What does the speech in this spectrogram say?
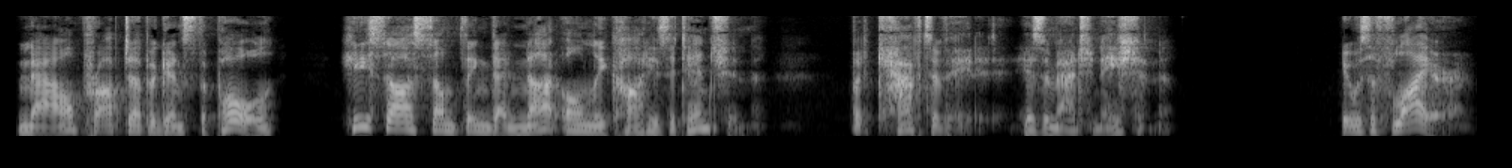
Now, propped up against the pole, he saw something that not only caught his attention, but captivated his imagination. It was a flyer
